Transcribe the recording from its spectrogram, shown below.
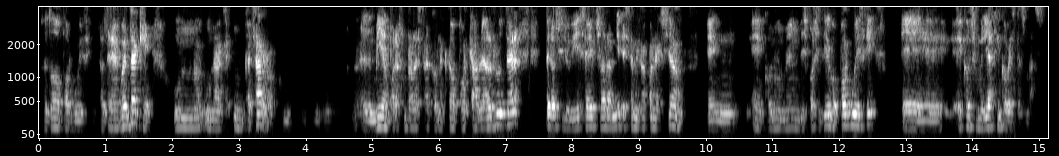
sobre todo por Wi-Fi. Pero ten en cuenta que un, un cacharro, el mío, por ejemplo, está conectado por cable al router, pero si lo hubiese hecho ahora esta misma conexión en, eh, con un, un, dispositivo por Wi-Fi, eh, consumiría cinco veces más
